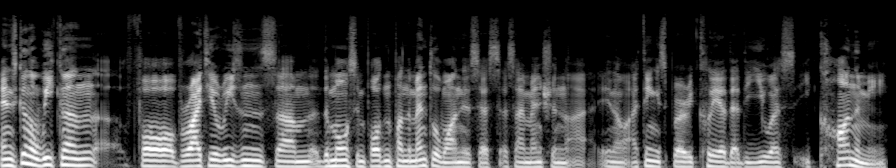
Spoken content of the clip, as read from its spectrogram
And it's going to weaken for a variety of reasons. Um, the most important fundamental one is, as, as I mentioned, you know, I think it's very clear that the U.S. economy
